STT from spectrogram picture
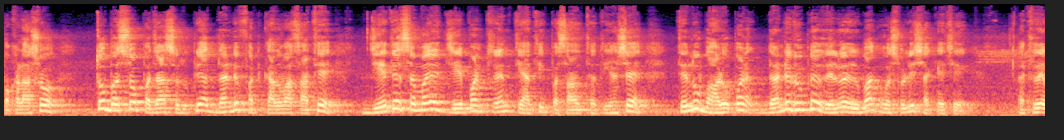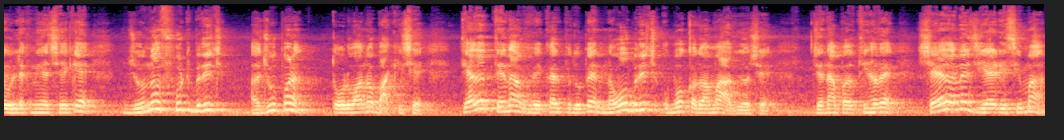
પકડાશો તો બસો પચાસ રૂપિયા દંડ ફટકારવા સાથે જે તે સમયે જે પણ ટ્રેન ત્યાંથી પસાર થતી હશે, તેનું ભાડું પણ દંડ રૂપે રેલવે વિભાગ વસૂલી શકે છે. અત્રે ઉલ્લેખનીય છે કે જૂનો ફૂટ બ્રિજ હજુ પણ તોડવાનો બાકી છે. ત્યારે તેના વિકલ્પ રૂપે નવો બ્રિજ ઊભો કરવામાં આવ્યો છે. જેના પરથી હવે શહેર અને જીઆઈડીસીમાં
